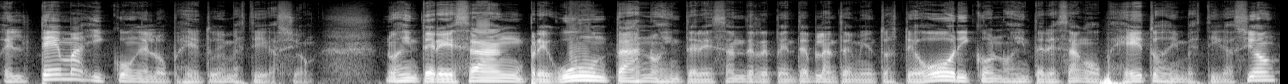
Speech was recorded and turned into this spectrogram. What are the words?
el tema y con el objeto de investigación. Nos interesan preguntas, nos interesan de repente planteamientos teóricos, nos interesan objetos de investigación,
